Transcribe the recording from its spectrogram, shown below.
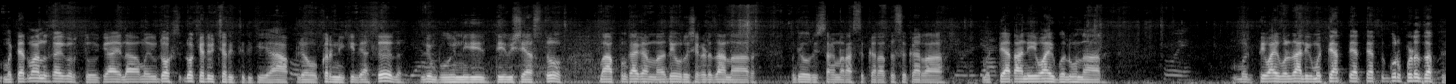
मग त्यात माणूस काय करतो की आईला मग डोक- डोक्यात विचार येते की आपल्यावर करणी केली असेल लिंबू हे ते विषय असतो. मग आपण काय करणार? देवऋषीकडे जाणार. मग देवऋषी सांगणार असं करा तसं करा. मग त्यात आणि वायबल होणार. मग ती वायबल झाली की मग त्यात त्यात त्यात गुरपडत जातं.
